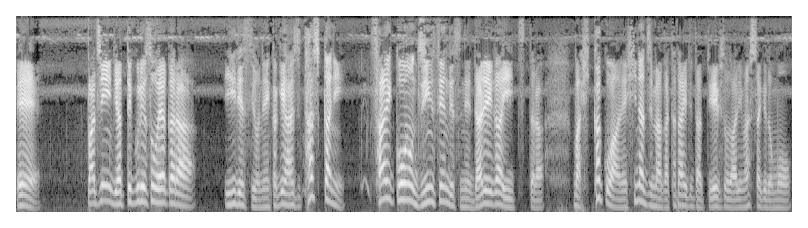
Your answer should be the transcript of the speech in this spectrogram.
ええバチーンってやってくれそうやから、いいですよね。架橋。確かに、最高の人選ですね。誰がいいっつったら。まあ、過去はね、ひなじまが叩いてたっていうエピソードありましたけども、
